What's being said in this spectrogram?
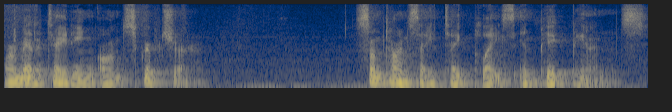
or meditating on Scripture. Sometimes they take place in pig pens.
